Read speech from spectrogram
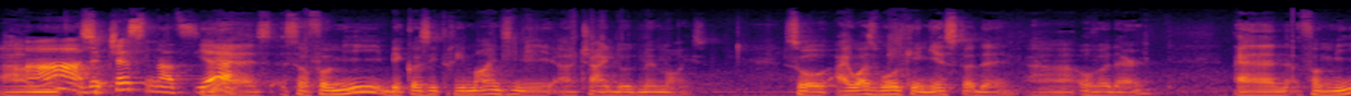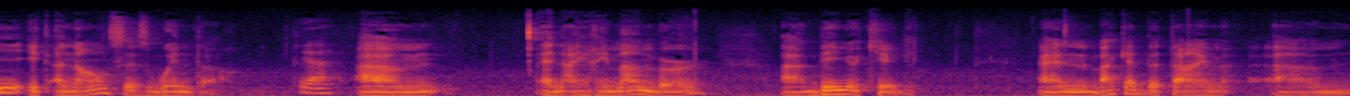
ah, so- the chestnuts, yeah. Yes. So for me, because it reminds me uh, childhood memories. So I was walking yesterday uh, over there, and for me, it announces winter. Yeah. Um, and I remember uh, being a kid, and back at the time, um,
